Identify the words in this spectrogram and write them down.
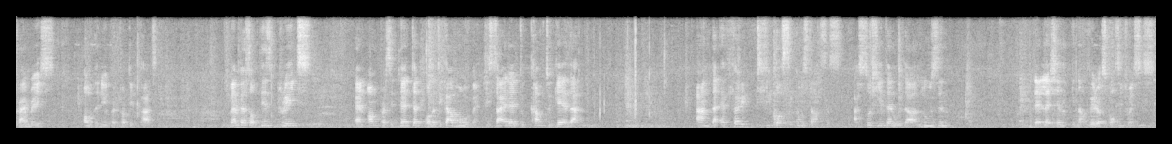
primaries of the new patriotic party, members of this great and unprecedented political movement decided to come together under a very difficult circumstances associated with our losing the election in our various constituencies.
